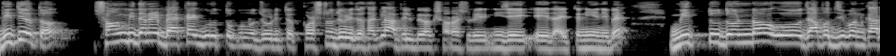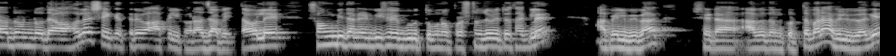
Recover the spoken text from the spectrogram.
দ্বিতীয়ত, সংবিধানের ব্যাখ্যায় গুরুত্বপূর্ণ জড়িত, প্রশ্ন জড়িত থাকলে আপিল বিভাগ সরাসরি নিজেই এই দায়িত্ব নিয়ে নিবে। মৃত্যুদণ্ড ও যাবজ্জীবন কারাদণ্ড দেওয়া হলে সেই ক্ষেত্রেও আপিল করা যাবে। তাহলে সংবিধানের বিষয়ে গুরুত্বপূর্ণ প্রশ্ন জড়িত থাকলে আপিল বিভাগ সেটা আবেদন করতে পারে আপিল বিভাগে।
